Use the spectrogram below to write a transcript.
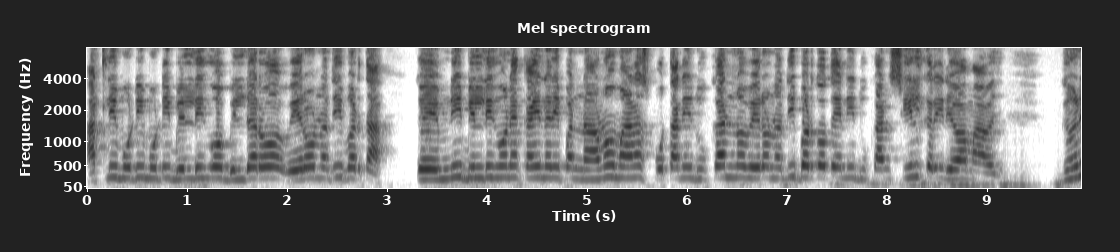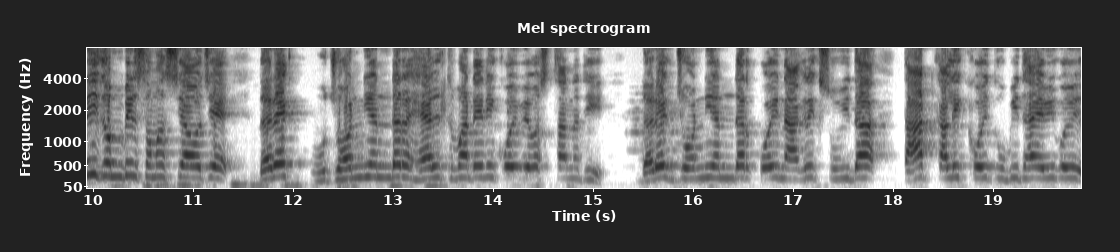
આટલી મોટી મોટી બિલ્ડિંગો, બિલ્ડરો વેરો નથી ભરતા. તો એમની બિલ્ડિંગોને કંઈ નથી, પણ નાનો માણસ પોતાની દુકાનનો વેરો નથી ભરતો તો એની દુકાન સીલ કરી દેવામાં આવે છે. ઘણી ગંભીર સમસ્યાઓ છે. દરેક ઝોનની અંદર હેલ્થ માટેની કોઈ વ્યવસ્થા નથી. દરેક ઝોનની અંદર કોઈ નાગરિક સુવિધા તાત્કાલિક કોઈ ઊભી થાય એવી કોઈ,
